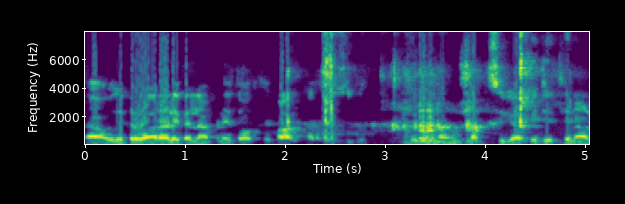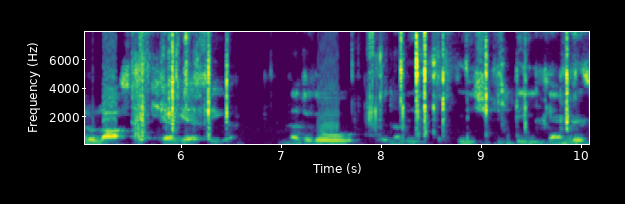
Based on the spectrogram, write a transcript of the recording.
ਤਾਂ ਉਹਦੇ ਪਰਿਵਾਰ ਵਾਲੇ ਪਹਿਲਾਂ ਆਪਣੇ ਤੌਰ ਤੇ ਭਾਲ ਕਰ ਰਹੇ ਸੀਗੇ। ਜਦੋਂ ਉਹਨਾਂ ਨੂੰ ਸ਼ੱਕ ਸੀਗਾ ਕਿ ਜਿੱਥੇ ਨਾਲ ਉਹ ਲਾਸਟ ਰੱਖਿਆ ਗਿਆ ਸੀਗਾ, ਤਾਂ ਜਦੋਂ ਉਹਨਾਂ ਦੀ ਤਫਤੀਸ਼ ਕੀਤੀ, ਕੈਮਰੇਜ਼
